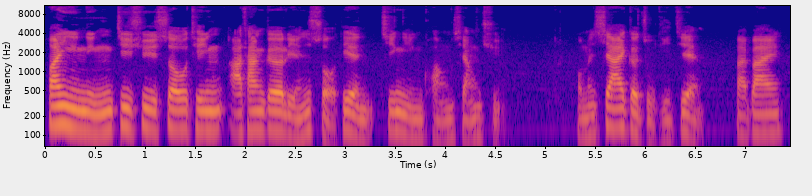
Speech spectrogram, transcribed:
欢迎您继续收听阿汤哥连锁店经营狂想曲，我们下一个主题见，拜拜。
